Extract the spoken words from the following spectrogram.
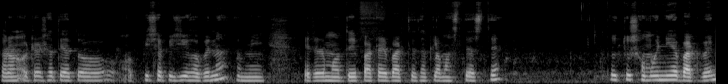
কারণ ওটার সাথে এত পিসাপিসি হবে না। আমি এটার মধ্যে পাটায় বাটতে থাকলাম আস্তে আস্তে। তো একটু সময় নিয়ে বাটবেন।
